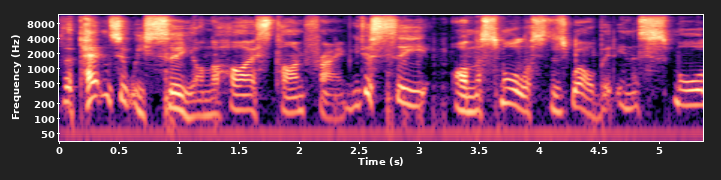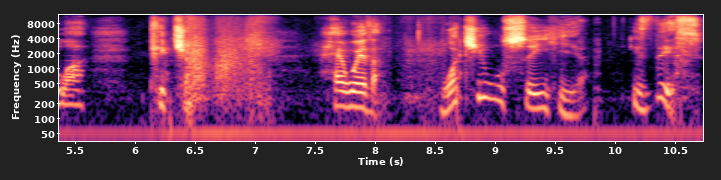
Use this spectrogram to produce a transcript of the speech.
the patterns that we see on the highest time frame you just see on the smallest as well but in a smaller picture. However what you will see here is this.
